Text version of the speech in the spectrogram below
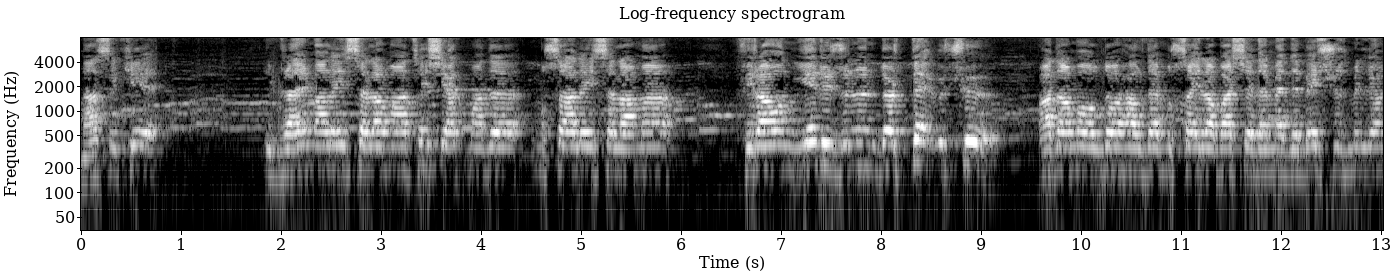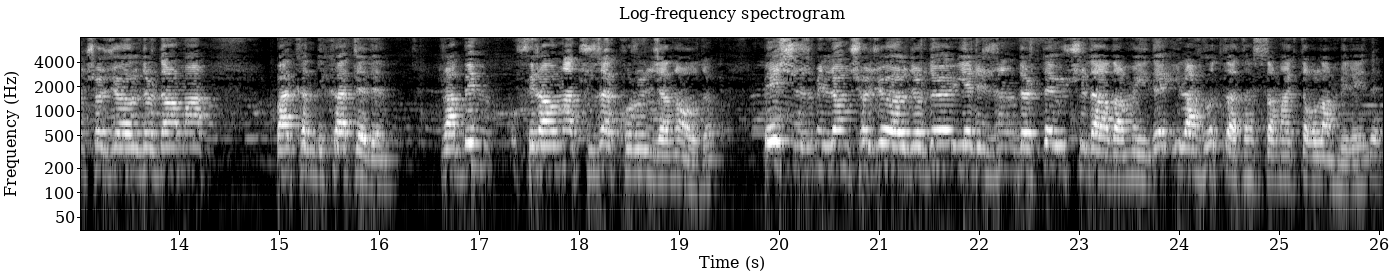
Nasıl ki İbrahim Aleyhisselam'a ateş yakmadı, Musa Aleyhisselam'ı Firavun yeryüzünün dörtte üçü adam olduğu halde Musa ile baş edemedi. 500 milyon çocuğu öldürdü ama bakın dikkat edin. Rabbim Firavun'a tuzak kurunca ne oldu? 500 milyon çocuğu öldürdü. Yeryüzünün dörtte üçü de adamıydı. İlahlıkla taslamakta olan biriydi.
